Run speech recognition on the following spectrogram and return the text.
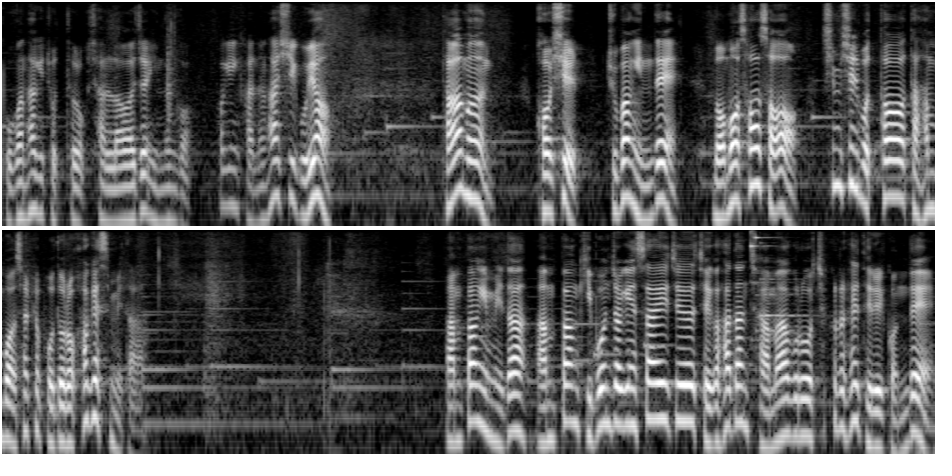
보관하기 좋도록 잘 나와져 있는 거 확인 가능하시고요. 다음은 거실, 주방인데 넘어서서 침실부터 다 한번 살펴보도록 하겠습니다. 안방입니다. 안방 기본적인 사이즈 제가 하단 자막으로 체크를 해 드릴 건데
